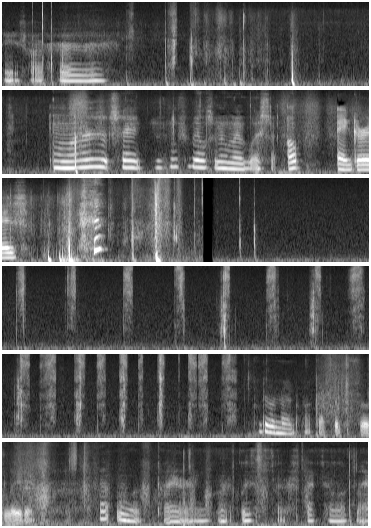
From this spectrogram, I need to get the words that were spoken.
Squeeze her. What say? You should be listening to my voice. Oh, Anchor is. I'll do another podcast episode later. That was tiring, or at least I respect him with my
